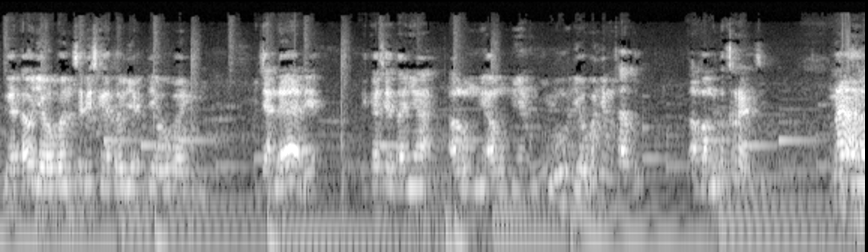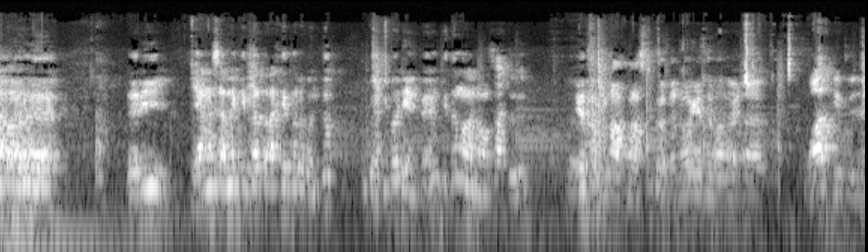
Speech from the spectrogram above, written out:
nggak tahu jawaban serius nggak tahu ja- jawaban bercandaan ya. Ketika saya tanya alumni alumni yang dulu jawabannya cuma satu. Tambang itu keren sih. Nah, kenapa eh, dari yang asalnya kita terakhir terbentuk tiba-tiba di NPM kita malah 01 tuh ya terkenal kelas juga kan oh ya teman Kuat gitu ya.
